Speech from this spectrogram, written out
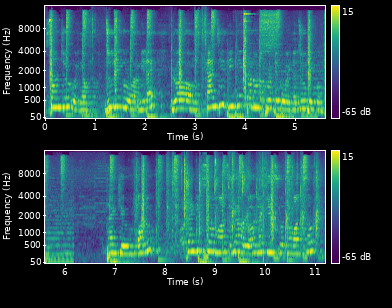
संजोग होइन जुरेको हो हामीलाई र कान्छी रिमेक बनाउन खोजेको होइन जुरेको। थ्याङ्क यू अरू? थ्याङ्क यू सो मच यहाँहरू अरूलाई केही सोध्न मन छ?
